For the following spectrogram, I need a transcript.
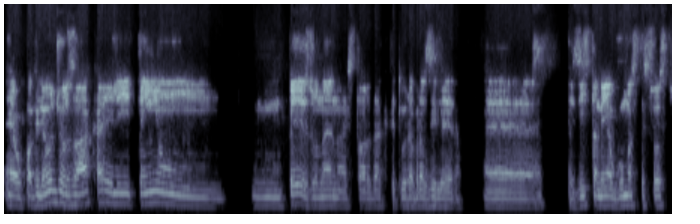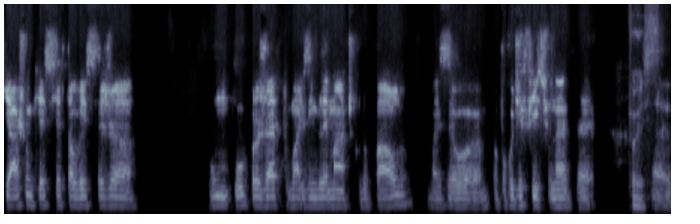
É, o pavilhão de Osaka ele tem um, um peso né, na história da arquitetura brasileira. É, Existem também algumas pessoas que acham que esse talvez seja um, o projeto mais emblemático do Paulo, mas eu, é um pouco difícil, né? É, Pois. É,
